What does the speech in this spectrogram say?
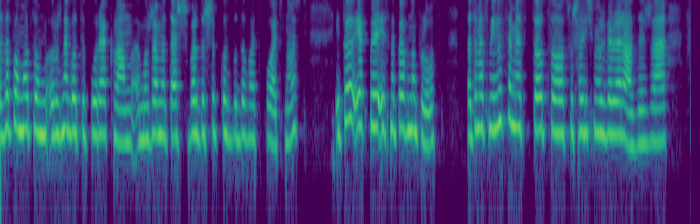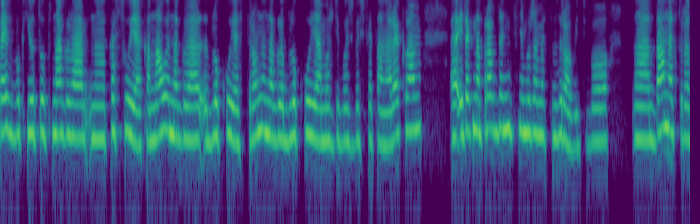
Za pomocą różnego typu reklam możemy też bardzo szybko zbudować społeczność. I to jakby jest na pewno plus. Natomiast minusem jest to, co słyszeliśmy już wiele razy, że Facebook, YouTube nagle e, kasuje kanały, nagle blokuje strony, nagle blokuje możliwość wyświetlania reklam e, i tak naprawdę nic nie możemy z tym zrobić, bo e, dane, które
